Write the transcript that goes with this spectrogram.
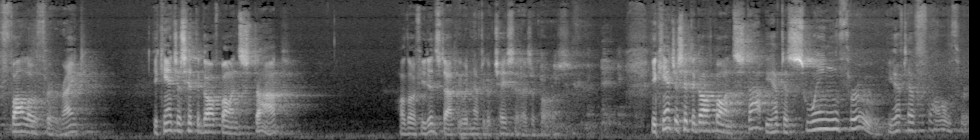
follow through, right? You can't just hit the golf ball and stop. Although, if you did stop, you wouldn't have to go chase it, I suppose. You can't just hit the golf ball and stop. You have to swing through, you have to have follow through.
